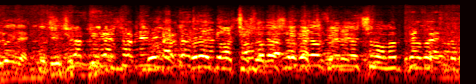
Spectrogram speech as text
Bu böyle. Arkadaşlar biraz geri açılalım. Biraz açılalım.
